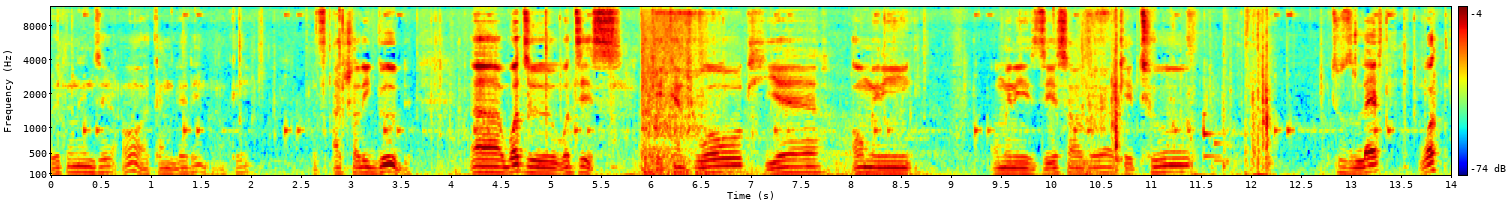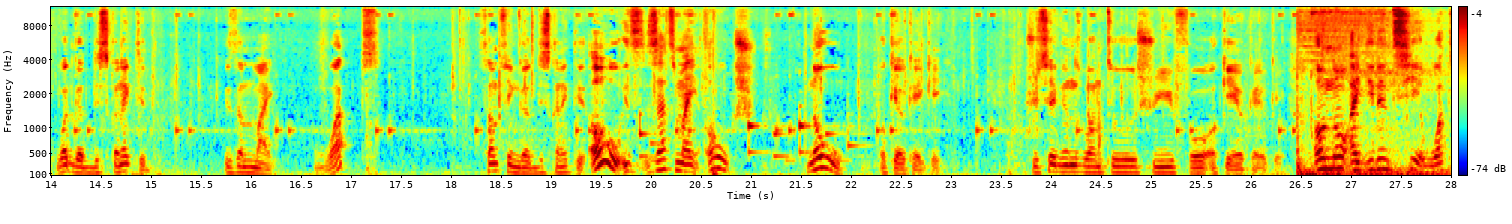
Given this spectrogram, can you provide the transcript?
written in there? Oh, I can get in. Okay, that's actually good. Uh, what do what is? Okay, can't walk. Yeah. How many? How many is this out there? Okay, two. To the left. What? What got disconnected? Is that my what? Something got disconnected. Oh, is that's my oh no. Okay, okay, okay. Three seconds. One, two, three, four. Okay, okay, okay. Oh no, I didn't see what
